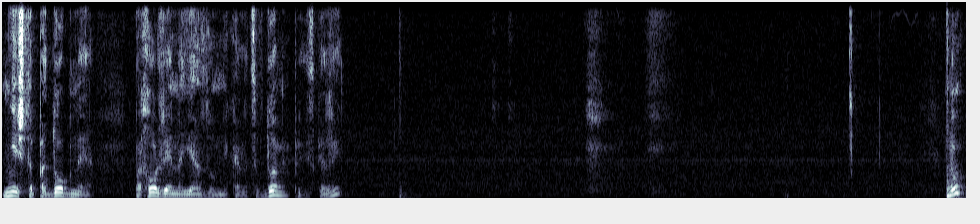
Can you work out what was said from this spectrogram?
нечто подобное – похожее на язву, мне кажется, в доме, приди скажи. Ну,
